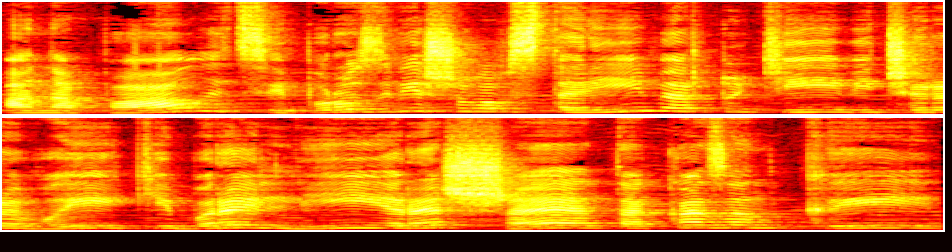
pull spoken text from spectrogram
а на палиці порозвішував старі вертутіві черевики, брелі, решета, казанки.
